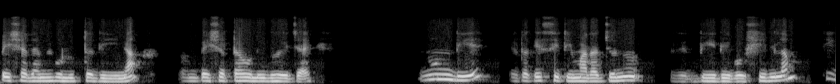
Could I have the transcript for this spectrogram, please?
প্রেশারে আমি হলুদটা দিই না। প্রেশারটা হলুদ হয়ে যায়। নুন দিয়ে এটাকে সিটি মারার জন্য দিয়ে দিয়ে বসিয়ে দিলাম। ঠিক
